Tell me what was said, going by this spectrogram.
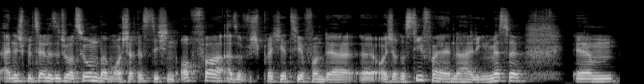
eine spezielle Situation beim eucharistischen Opfer. Also ich spreche jetzt hier von der äh, Eucharistiefeier in der Heiligen Messe, ähm,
